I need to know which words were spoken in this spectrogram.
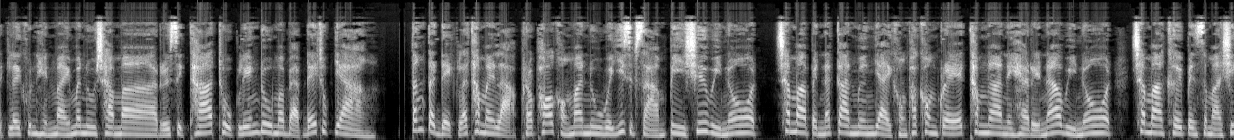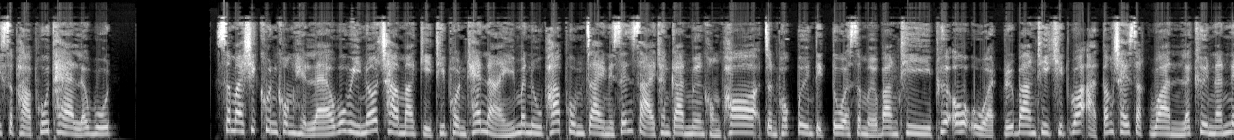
ธ เลยคุณเห็นไหมมานูชามา หรือสิทธาถูกเลี้ยงดูมาแบบได้ทุกอย่างตั้งแต่เด็กและทำไมล่ะ เพราะพ่อของมานูวัย 23 ปีชื่อวีโนดชมาเป็นนักการเมืองใหญ่ของพรรคคองเกรสทำงานในแฮเรนาวีโนดชมาเคยเป็นสมาชิกสภาผู้แทนและวุฒิ สมาชิกคุณคงเห็นแล้วว่าวีโนชามากี่ทิพลแค่ไหน มนูภาคภูมิใจในเส้นสายทางการเมืองของพ่อ จนพกปืนติดตัวเสมอบางที เพื่อโอ้อวด หรือบางทีคิดว่าอาจต้องใช้สักวัน และคืนนั้นใน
